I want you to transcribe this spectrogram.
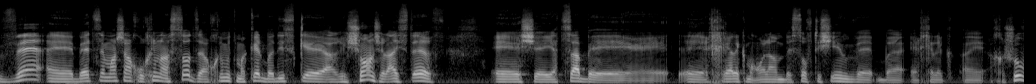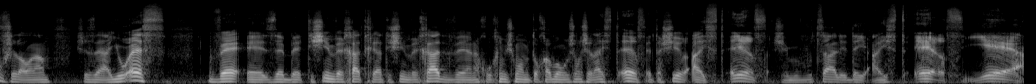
ובעצם מה שאנחנו הולכים לעשות זה אנחנו הולכים להתמקד בדיסק אה, הראשון של אייסט ארף, שיצא בחלק מהעולם בסוף 90 ובחלק אה, החשוב של העולם, שזה ה-US. וזה ב-91, תחילת 91, ואנחנו הולכים לשמוע מתוך האלבום הראשון של אייסט ארף את השיר אייסט ארף, שמבוצע על ידי אייסט ארף, יאה!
